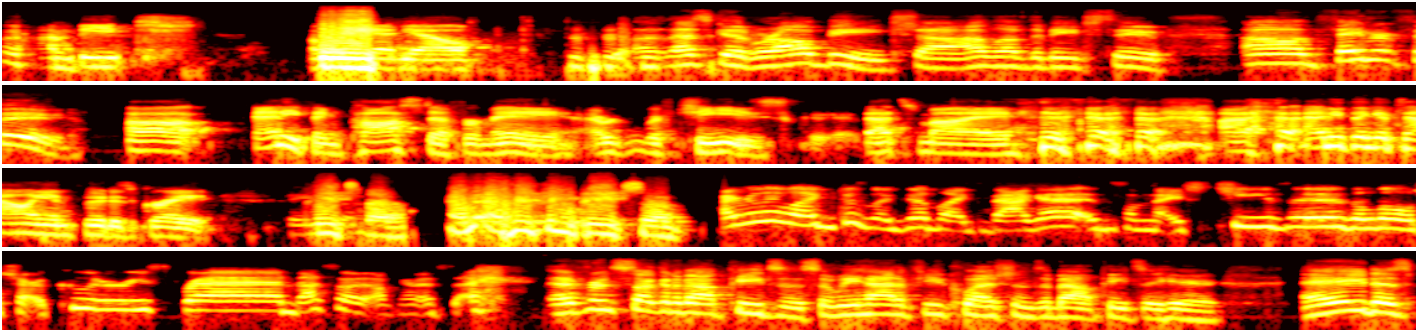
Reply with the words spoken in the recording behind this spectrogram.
I'm beach. I'm Danielle. uh, that's good. We're all beach. Uh, I love the beach too. Uh, favorite food? Uh, anything pasta for me with cheese. That's my anything Italian food is great. Pizza and everything pizza. I really like just a good like baguette and some nice cheeses, a little charcuterie spread. That's what I'm gonna say. Everyone's talking about pizza, so we had a few questions about pizza here. A does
